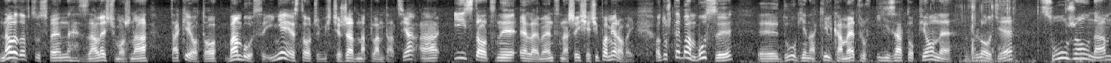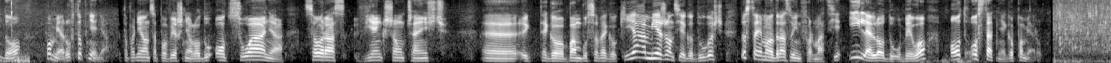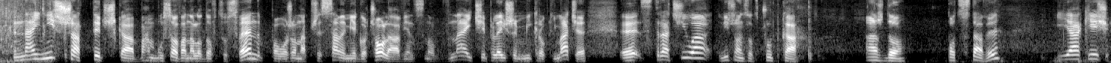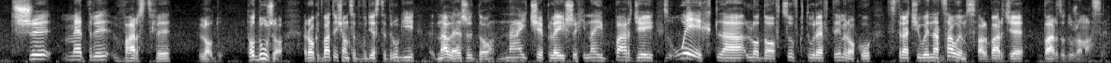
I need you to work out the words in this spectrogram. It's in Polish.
Na lodowcu Sven znaleźć można takie oto bambusy. I nie jest to oczywiście żadna plantacja, a istotny element naszej sieci pomiarowej. Otóż te bambusy, y, długie na kilka metrów i zatopione w lodzie, służą nam do pomiarów topnienia. Topniejąca powierzchnia lodu odsłania coraz większą część e, tego bambusowego kija, a mierząc jego długość, dostajemy od razu informację, ile lodu ubyło od ostatniego pomiaru. Najniższa tyczka bambusowa na lodowcu Sven, położona przy samym jego czole, a więc no, w najcieplejszym mikroklimacie, e, straciła, licząc od czubka aż do podstawy, jakieś 3 metry warstwy lodu. To dużo. Rok 2022 należy do najcieplejszych i najbardziej złych dla lodowców, które w tym roku straciły na całym Svalbardzie bardzo dużo masy.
